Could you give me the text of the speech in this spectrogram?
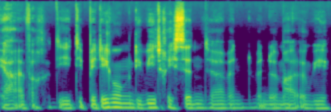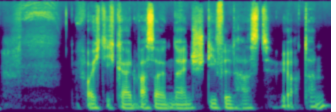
ja, einfach die, die Bedingungen, die widrig sind, ja, wenn, wenn du mal irgendwie Feuchtigkeit, Wasser in deinen Stiefeln hast, ja, dann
